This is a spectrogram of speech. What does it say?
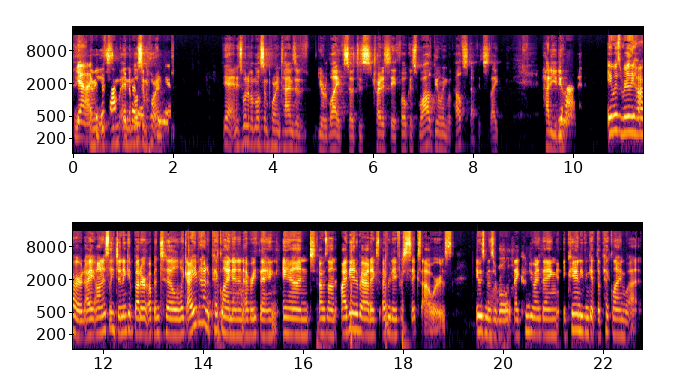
Yeah, I mean it's and the most important. Yeah, and it's one of the most important times of your life. So to try to stay focused while dealing with health stuff, it's like, how do you do yeah. it? It was really hard. I honestly didn't get better up until like I even had a PICC line in and everything, and I was on IV antibiotics every day for six hours. It was miserable. I couldn't do anything. You can't even get the PICC line wet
